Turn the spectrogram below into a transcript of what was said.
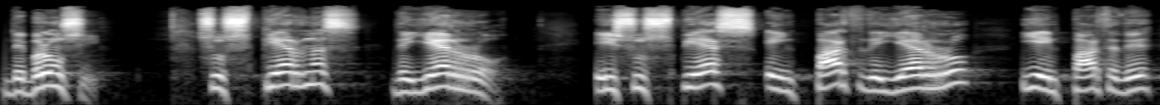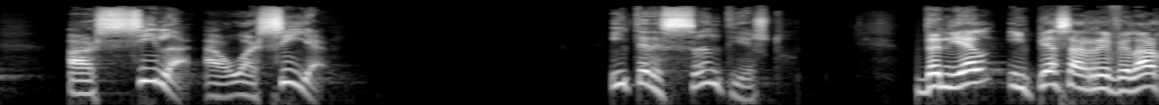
de bronce, sus piernas de hierro e sus pies em parte de hierro e em parte de arcila ou arcilla. Interessante isto. Daniel empieza a revelar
